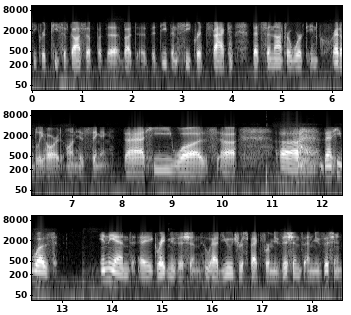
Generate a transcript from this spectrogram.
secret piece of gossip, but the but uh, the deep and secret fact that Sinatra worked incredibly hard on his singing. That he was. Uh, uh, that he was, in the end, a great musician who had huge respect for musicians and musician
